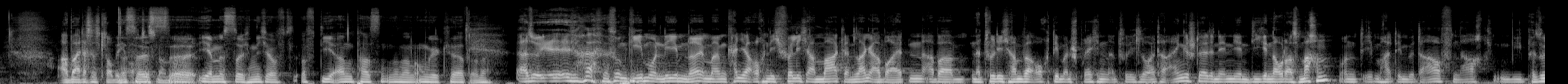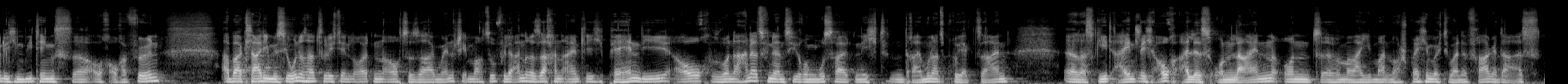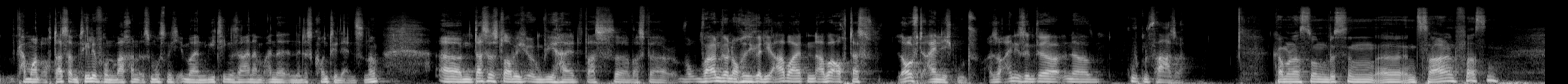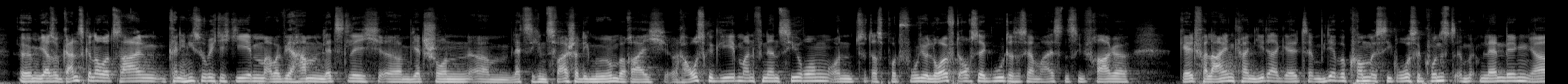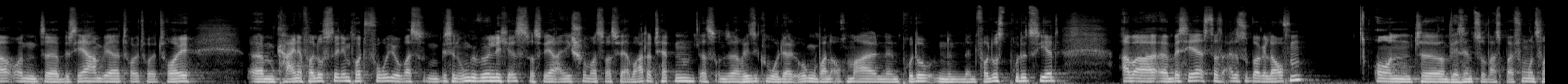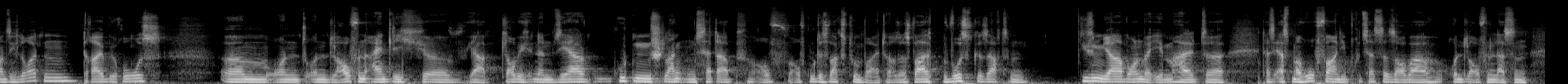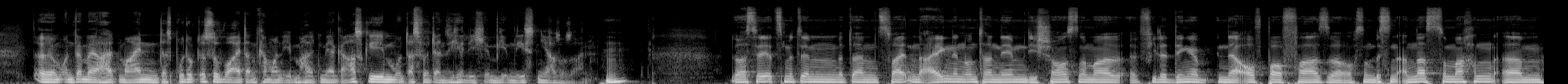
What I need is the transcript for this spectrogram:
Aber das ist, glaube ich, das auch heißt, das Normale. Äh, ihr müsst euch nicht auf, auf die anpassen, sondern umgekehrt, oder? Also äh, so ein Geben und Nehmen. Ne? Man kann ja auch nicht völlig am Markt entlang arbeiten, aber natürlich haben wir auch dementsprechend natürlich Leute eingestellt in Indien, die genau das machen und eben halt den Bedarf nach wie persönlichen Meetings äh, auch, auch erfüllen. Aber klar, die Mission ist natürlich den Leuten auch zu sagen, Mensch, ihr macht so viele andere Sachen eigentlich per Handy. Auch so eine Handelsfinanzierung muss halt nicht ein Drei-Monats-Projekt sein. Äh, das geht eigentlich auch alles online. Und äh, wenn man mal jemanden noch sprechen möchte, weil eine Frage da ist, kann man auch das am Telefon machen. Es muss nicht immer ein Meeting sein am anderen Ende des Kontinents. Ne? Ähm, das ist, glaube ich, irgendwie halt was, äh, was wir, woran wir noch sicherlich arbeiten, aber auch das läuft eigentlich gut. Also eigentlich sind wir in einer guten Phase. Kann man das so ein bisschen äh, in Zahlen fassen? Ähm, ja, so ganz genaue Zahlen kann ich nicht so richtig geben, aber wir haben letztlich ähm, jetzt schon ähm, letztlich im zweistelligen Millionenbereich rausgegeben an Finanzierung und das Portfolio läuft auch sehr gut. Das ist ja meistens die Frage, Geld verleihen kann jeder, Geld wiederbekommen ist die große Kunst im, im Landing, ja. Und äh, bisher haben wir toi toi toi ähm, keine Verluste in dem Portfolio, was ein bisschen ungewöhnlich ist. Das wäre eigentlich schon was, was wir erwartet hätten, dass unser Risikomodell irgendwann auch mal einen, Produ einen Verlust produziert. Aber äh, bisher ist das alles super gelaufen. Und äh, wir sind so was bei 25 Leuten, drei Büros ähm, und, und laufen eigentlich, äh, ja, glaube ich, in einem sehr guten, schlanken Setup auf, auf gutes Wachstum weiter. Also es war bewusst gesagt, in diesem Jahr wollen wir eben halt äh, das erstmal hochfahren, die Prozesse sauber rundlaufen lassen. Ähm, und wenn wir halt meinen, das Produkt ist soweit, dann kann man eben halt mehr Gas geben und das wird dann sicherlich irgendwie im nächsten Jahr so sein. Mhm. Du hast ja jetzt mit dem, mit deinem zweiten eigenen Unternehmen die Chance, nochmal äh, viele Dinge in der Aufbauphase auch so ein bisschen anders zu machen. Ähm,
